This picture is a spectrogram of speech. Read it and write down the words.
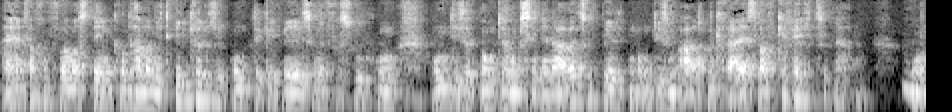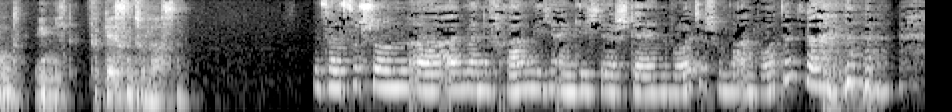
einfachen Form aus dem Grund haben wir nicht willkürliche Punkte gewählt, sondern versuchen, um diese Punkte herum Seminare zu bilden, um diesem alten Kreislauf gerecht zu werden mhm. und ihn nicht vergessen zu lassen. Jetzt hast du schon äh, all meine Fragen, die ich eigentlich äh, stellen wollte, schon beantwortet.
